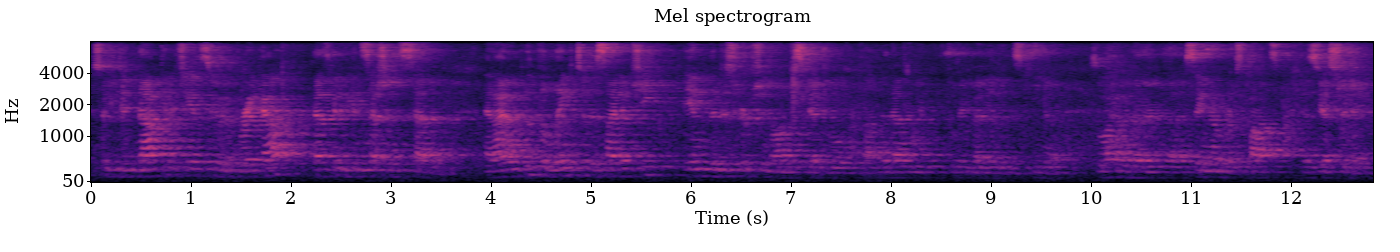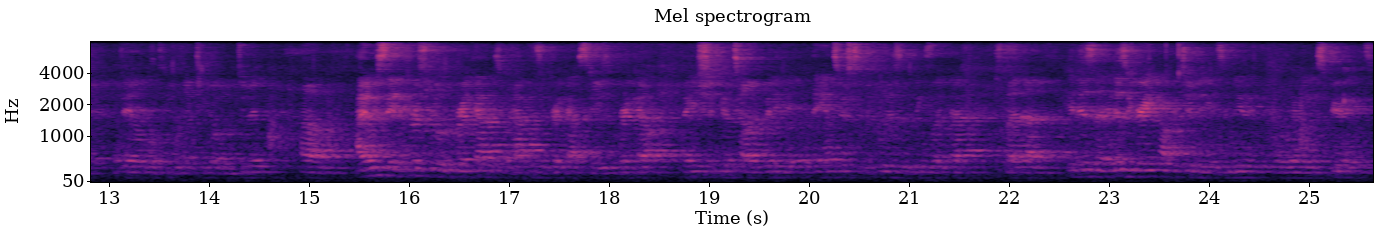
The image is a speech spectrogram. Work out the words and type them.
So if you did not get a chance to go to breakout, that's going to be in session seven. And I will put the link to the sign-up sheet in the description on the schedule, um, and that will be delivered by the end of this keynote. So we'll have another uh, same number of spots as yesterday available if you would like to go and do it. Um, I always say the first rule of breakout is what happens in breakout stays in breakout. But you should go tell everybody the, answers to the clues that. But uh, it is a, it is a great opportunity. It's a new learning experience.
